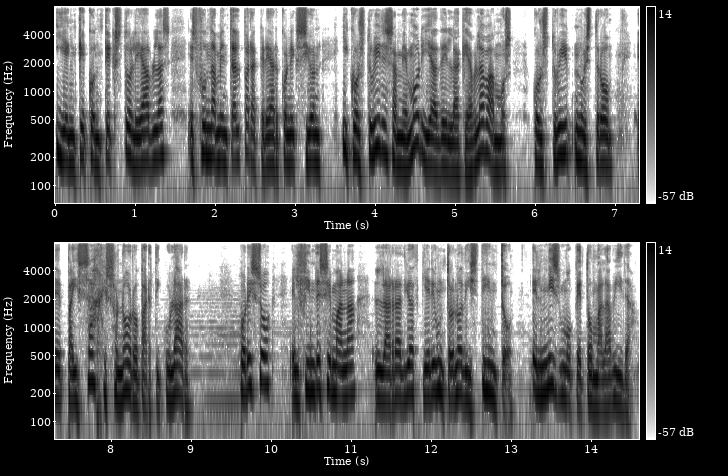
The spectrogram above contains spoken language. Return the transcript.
y en qué contexto le hablas es fundamental para crear conexión y construir esa memoria de la que hablábamos, construir nuestro eh, paisaje sonoro particular. Por eso, el fin de semana, la radio adquiere un tono distinto, el mismo que toma la vida.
